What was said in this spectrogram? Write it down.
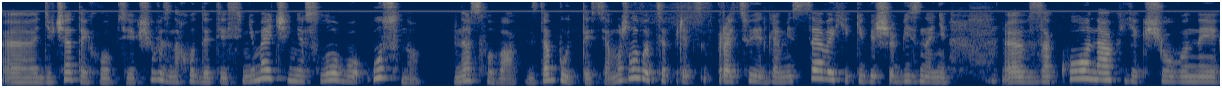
Е, Дівчата і хлопці, якщо ви знаходитесь в Німеччині, слово усно на словах, забудьтеся. Можливо, це працює для місцевих, які більш обізнані е, в законах, якщо вони е,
